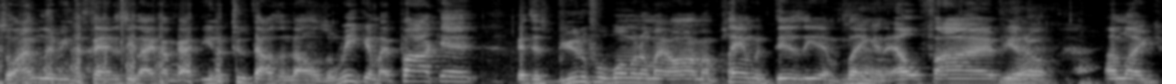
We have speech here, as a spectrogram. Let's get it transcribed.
So I'm living the fantasy life. I've got, you know, two thousand dollars a week in my pocket. Got this beautiful woman on my arm. I'm playing with Dizzy. I'm playing yeah. an L5, you yeah. know. I'm like,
